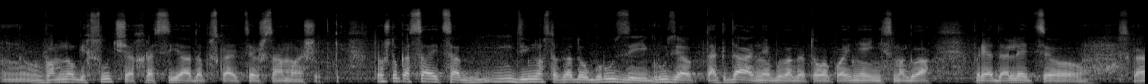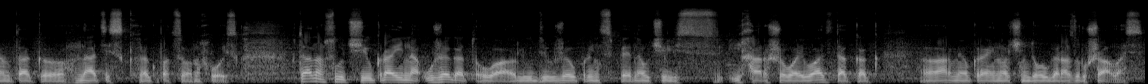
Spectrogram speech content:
Во многих случаях Россия допускает те же самые ошибки. То, что касается 90-х годов Грузии, Грузия тогда не была готова к войне и не смогла преодолеть, э, скажем так, э, натиск оккупационных войск. В данном случае Украина уже готова, люди уже, в принципе, научились и хорошо воевать, так как э, армия Украины очень долго разрушалась.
